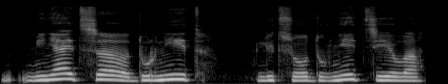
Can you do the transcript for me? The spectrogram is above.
Меняется, дурнеет лицо, дурнеет тело.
